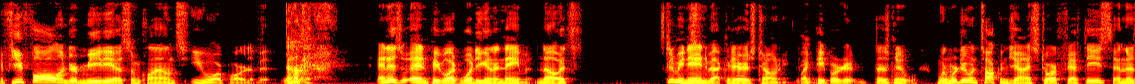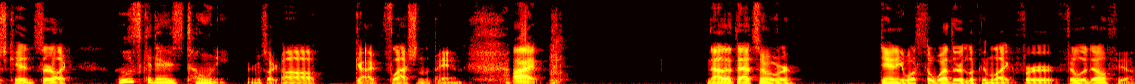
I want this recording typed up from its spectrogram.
if you fall under media, some clowns, you are part of it. Okay. And it's and people are like, what are you going to name it? No, it's it's going to be named about Kadarius Toney. Like people are there's new when we're doing talking Giants to our fifties, and there's kids. They're like, who's Kadarius Toney? And it's like, oh, guy flashing the pan. All right. Now that that's over, Danny, what's the weather looking like for Philadelphia?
